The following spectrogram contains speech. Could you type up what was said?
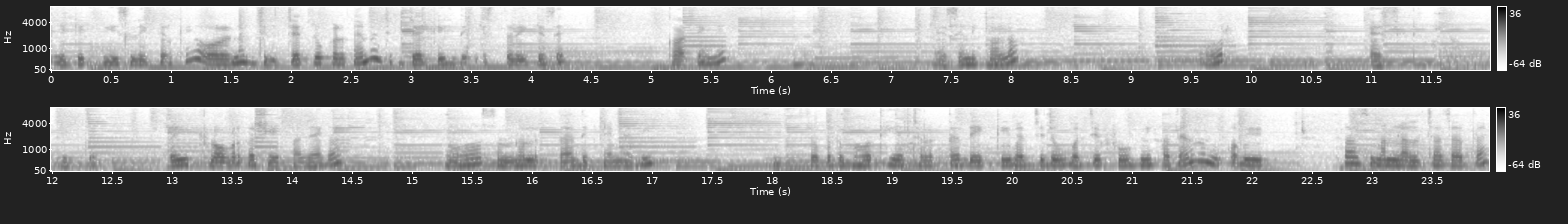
एक एक पीस लेकर के और ना जिग जैक जो करते हैं ना जिग जैक के देख इस तरीके से काटेंगे। ऐसे निकाला। और ऐसे जिग जैक तो एक फ्लावर का शेप आ जाएगा। बहुत सुंदर लगता है दिखने में भी। बच्चों को तो बहुत ही अच्छा लगता है। देख के बच्चे, जो बच्चे फ्रूट नहीं खाते हैं ना, उनको भी बस मन ललचा जाता है।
